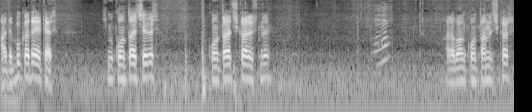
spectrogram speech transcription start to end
Hadi bu kadar yeter. Şimdi kontağı çevir. Kontağı çıkar üstünden. Ne? Arabanın kontağını çıkar.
